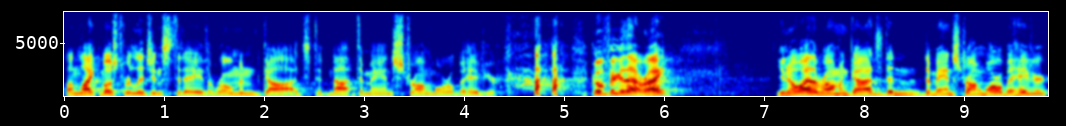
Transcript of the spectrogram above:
Unlike most religions today, the Roman gods did not demand strong moral behavior. Go figure that, right? You know why the Roman gods didn't demand strong moral behavior?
